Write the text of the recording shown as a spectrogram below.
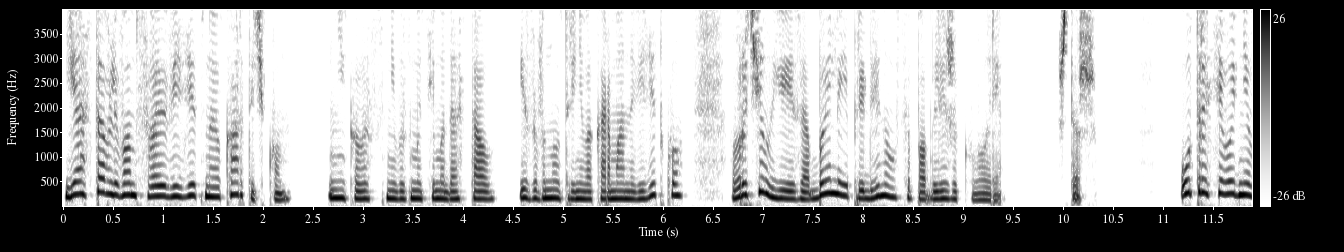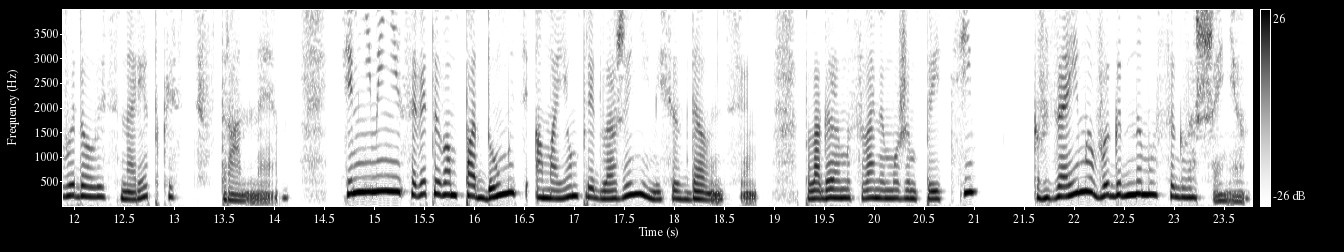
«Я оставлю вам свою визитную карточку», — Николас невозмутимо достал из внутреннего кармана визитку, вручил ее Изабелле и придвинулся поближе к Лоре. «Что ж, Утро сегодня выдалось на редкость странное. Тем не менее, советую вам подумать о моем предложении, миссис Делленси. Полагаю, мы с вами можем прийти к взаимовыгодному соглашению.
